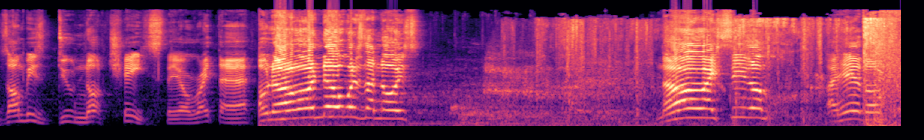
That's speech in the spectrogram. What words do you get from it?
zombies do not chase. They are right there. Oh no, oh no, what is that noise? No, I see them. I hear them.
